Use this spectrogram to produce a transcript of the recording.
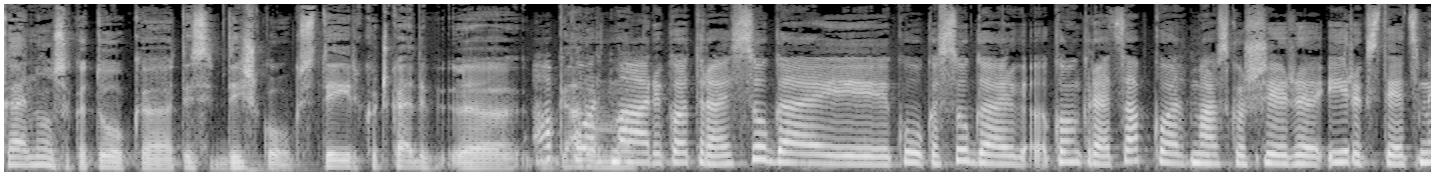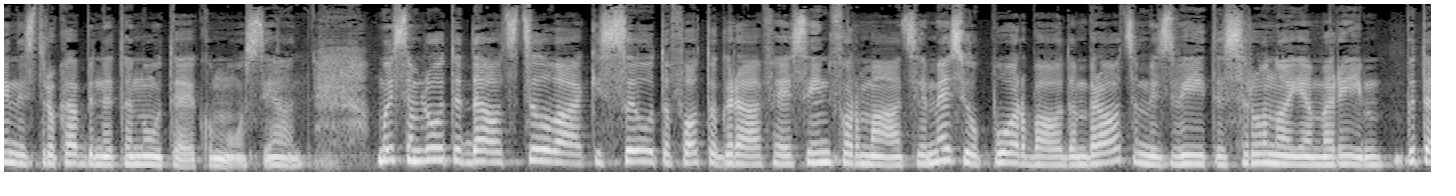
Kā nosaka to, ka tas ir diškūks? Tī ir kaut kādi uh, apkortmāri katrai sugai, kūka sugai ir konkrēts apkortmārs, kurš ir ierakstīts pēc ministru kabineta noteikumos. Jā. Mēs esam ļoti daudz cilvēki silta fotografēs informāciju, mēs jau porbaudam, braucam iz vītas, runājam arī, bet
